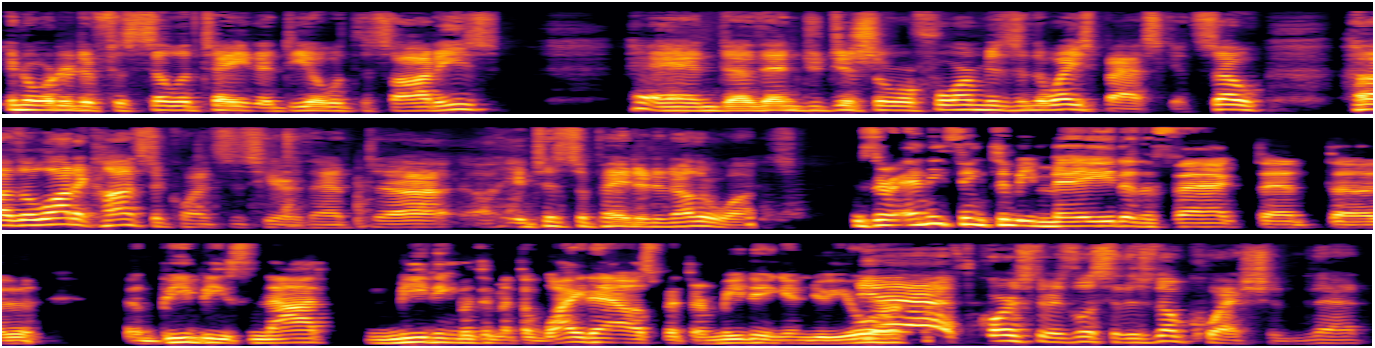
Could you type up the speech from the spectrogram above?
in order to facilitate a deal with the Saudis, and uh, then judicial reform is in the wastebasket. So uh, there are a lot of consequences here that uh, anticipated and otherwise. Is there anything to be made of the fact that uh, Bibi's not meeting with him at the White House, but they're meeting in New York. Yeah, of course there is. Listen, there's no question that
